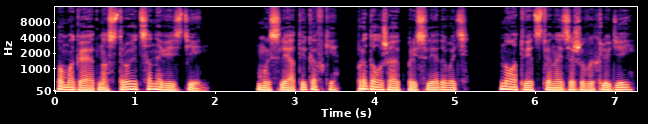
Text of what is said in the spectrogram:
помогает настроиться на весь день. Мысли о тыковке продолжают преследовать, но ответственность за живых людей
